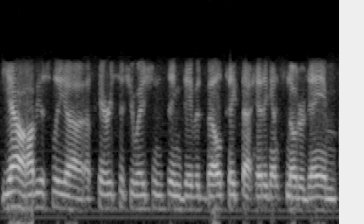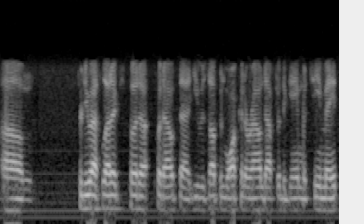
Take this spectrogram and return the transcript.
Yeah, obviously uh, a scary situation seeing David Bell take that hit against Notre Dame. Um, Purdue Athletics put up, put out that he was up and walking around after the game with teammates.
